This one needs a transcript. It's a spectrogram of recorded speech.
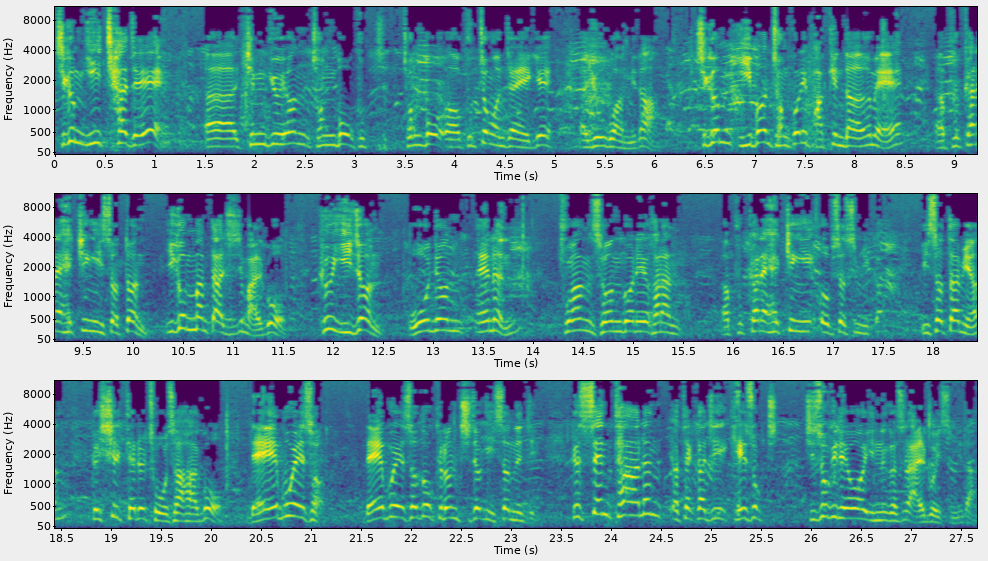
지금 이 차제에 아, 김규현 정보 국, 정보 어, 국정원장에게 요구합니다. 지금 이번 정권이 바뀐 다음에 어, 북한의 해킹이 있었던 이것만 따지지 말고 그 이전 5년에는 중앙선관위에 관한 어, 북한의 해킹이 없었습니까? 있었다면 그 실태를 조사하고 내부에서 내부에서도 그런 지적이 있었는지 그 센터는 여태까지 계속 지- 지속이 되어 있는 것을 알고 있습니다.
